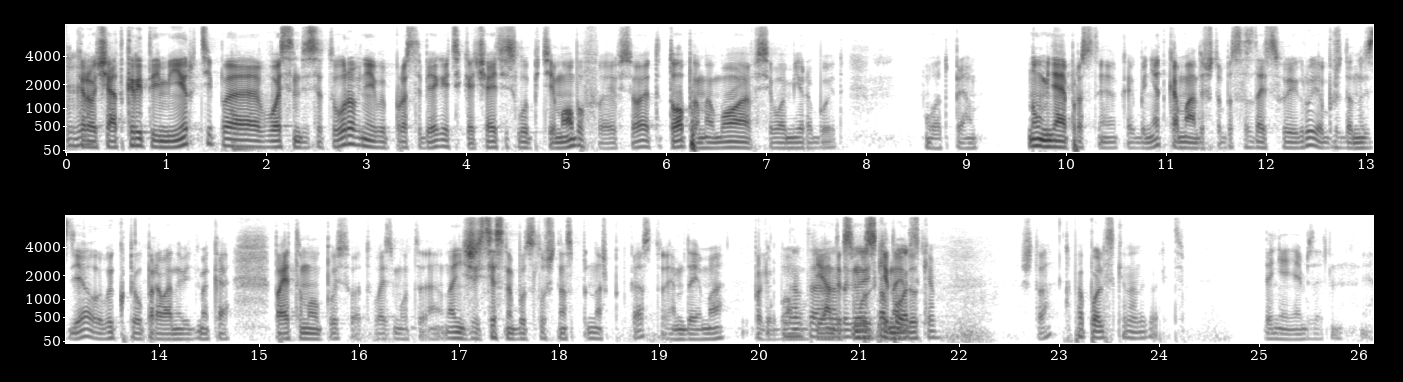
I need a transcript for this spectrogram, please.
Мгм. Короче, открытый мир, типа 80 уровней, вы просто бегаете, качаетесь, лупите мобов, и все, это топ ММО всего мира будет. Вот, прям. Ну, у меня просто как бы нет команды, чтобы создать свою игру, я бы уже давно сделал и выкупил права на Ведьмака. Поэтому пусть вот возьмут... э, ну, Они же, естественно, будут слушать нас, наш подкаст, МДМА, по-любому, Надо- в Яндекс найдут. по-польски. Что? По-польски надо говорить. Да не, не обязательно. не.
